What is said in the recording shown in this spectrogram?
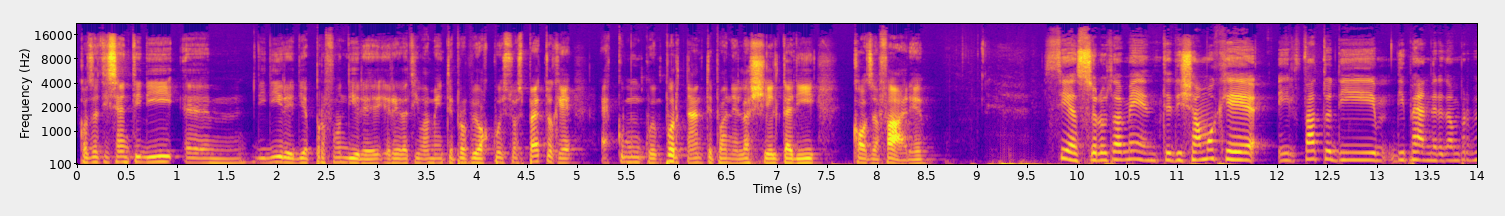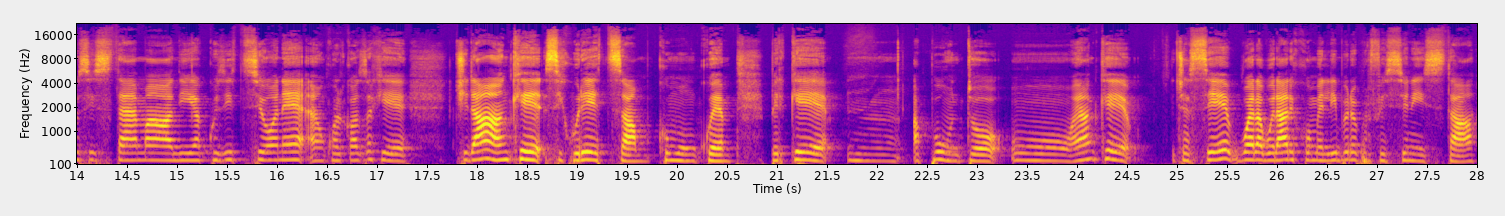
Cosa ti senti di, ehm, di dire, di approfondire relativamente proprio a questo aspetto che è comunque importante poi nella scelta di cosa fare? Sì, assolutamente. Diciamo che il fatto di dipendere da un proprio sistema di acquisizione è un qualcosa che ci dà anche sicurezza comunque, perché mh, appunto uh, è anche cioè se vuoi lavorare come libero professionista,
